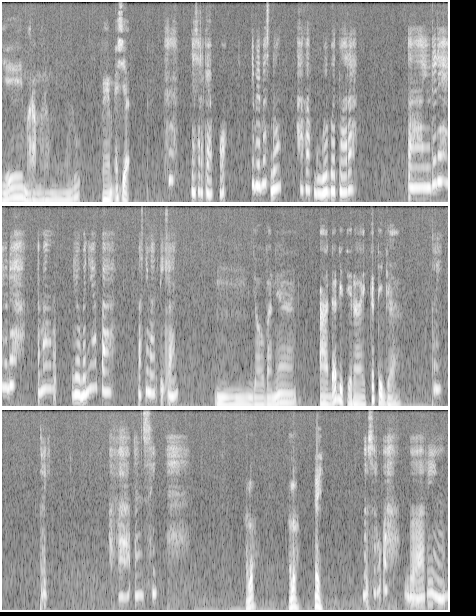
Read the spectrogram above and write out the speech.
Ye, marah-marah mulu. PMS ya? Dasar kepo. Ya bebas dong. Hak-hak gue buat marah. Ah, yaudah deh, yaudah. Emang jawabannya apa? Pasti mati kan? Hmm, jawabannya ada di tirai ketiga. Krik. Krik. Apaan sih? Halo? Halo? Hei, Gak seru ah. Garing.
